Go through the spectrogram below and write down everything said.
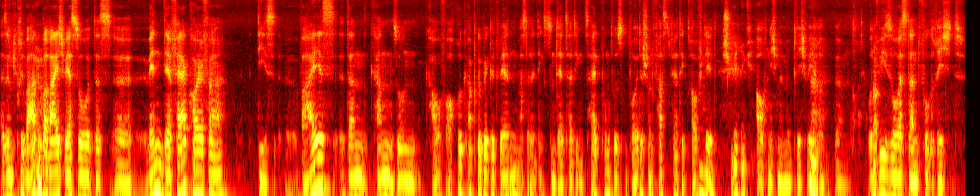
Also im privaten Bereich wäre es so, dass äh, wenn der Verkäufer dies äh, weiß, dann kann so ein Kauf auch rückabgewickelt werden, was allerdings zum derzeitigen Zeitpunkt, wo das Gebäude schon fast fertig draufsteht, Schwierig. auch nicht mehr möglich wäre. Ähm, und wie sowas dann vor Gericht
